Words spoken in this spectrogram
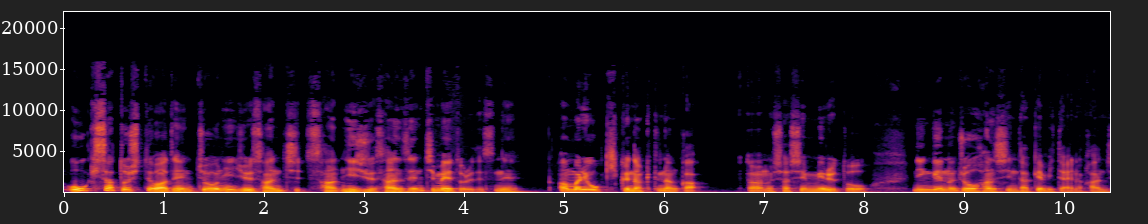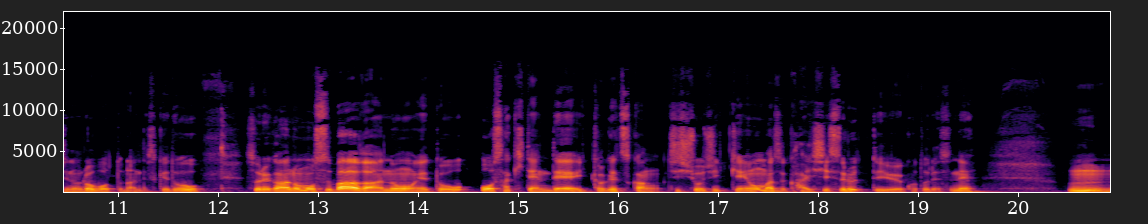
大きさとしては全長23 3 23センチメートルですね。あんまり大きくなくてなんかあの写真見ると人間の上半身だけみたいな感じのロボットなんですけどそれがあのモスバーガーの、えっと、大崎店で1ヶ月間実証実験をまず開始するっていうことですね。うん、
